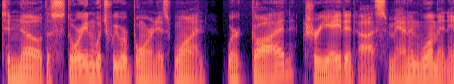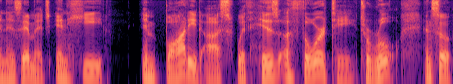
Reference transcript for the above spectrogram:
to know the story in which we were born is one where God created us, man and woman, in his image, and he embodied us with his authority to rule. And so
